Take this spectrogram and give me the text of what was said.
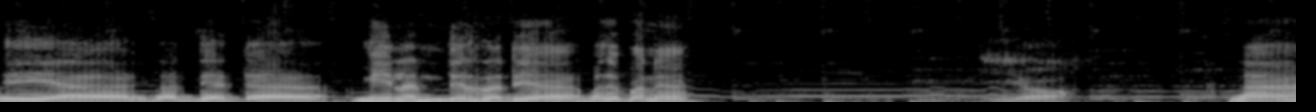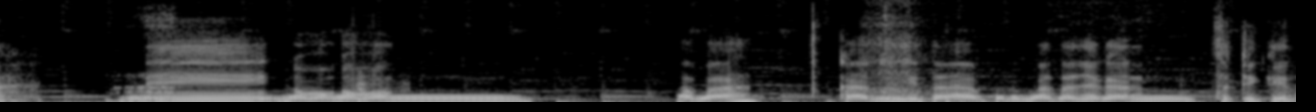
Iya, tadi ada mie lendir tadi ya, Mas Epan ya. Iya. Nah, ini ngomong-ngomong apa? Kan kita penempatannya kan sedikit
